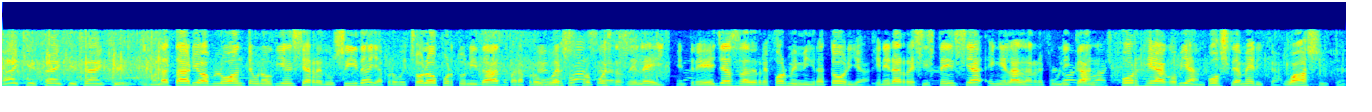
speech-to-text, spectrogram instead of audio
El mandatario habló ante una audiencia reducida y aprovechó la oportunidad para promover sus propuestas de ley, entre ellas la de reforma inmigratoria. Genera resistencia en el ala republicana. Jorge Agobián, Post de América, Washington.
